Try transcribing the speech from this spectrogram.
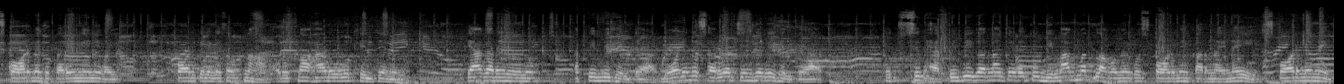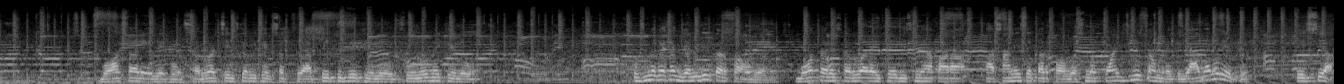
स्क्वाड में तो करेंगे नहीं भाई। स्कॉड के लिए कैसा उतना हार्ड और उतना हार्ड वो लोग खेलते नहीं क्या करेंगे वो लोग? एफ़ पी पी खेलते हैं बहुत दिन तो सर्वर चेंज करके खेलते हैं यार। तो सिर्फ़ एफ़ करना चाह रहे तो दिमाग मत लगाओ मेरे को स्कॉड में करना है। नहीं स्कॉड में नहीं। बहुत सारे, देखो सर्वर चेंज करके खेल सकते हो। एफ़ पी खेलो सोलो में खेलो। उसमें कैसा जल्दी कर पाओगे? बहुत सारे सर्वर ऐसे हैं जिसमें आप आरा आसानी से कर पाओगे। उसमें पॉइंट्स भी कम रहते ज़्यादा नहीं रहते एशिया।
